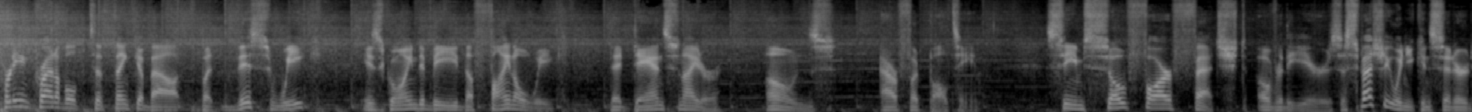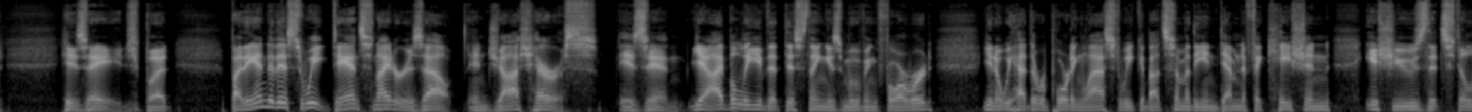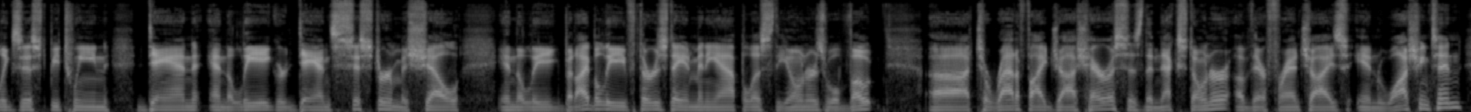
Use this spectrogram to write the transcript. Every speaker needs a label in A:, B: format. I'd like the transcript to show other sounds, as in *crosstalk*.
A: Pretty incredible to think about, but this week is going to be the final week that Dan Snyder owns our football team. Seems so far fetched over the years, especially when you considered his age. But by the end of this week, Dan Snyder is out and Josh Harris is in. Yeah, I believe that this thing is moving forward. You know, we had the reporting last week about some of the indemnification issues that still exist between Dan and the league, or Dan's sister, Michelle, in the league. But I believe Thursday in Minneapolis, the owners will vote. Uh, to ratify Josh Harris as the next owner of their franchise in Washington.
